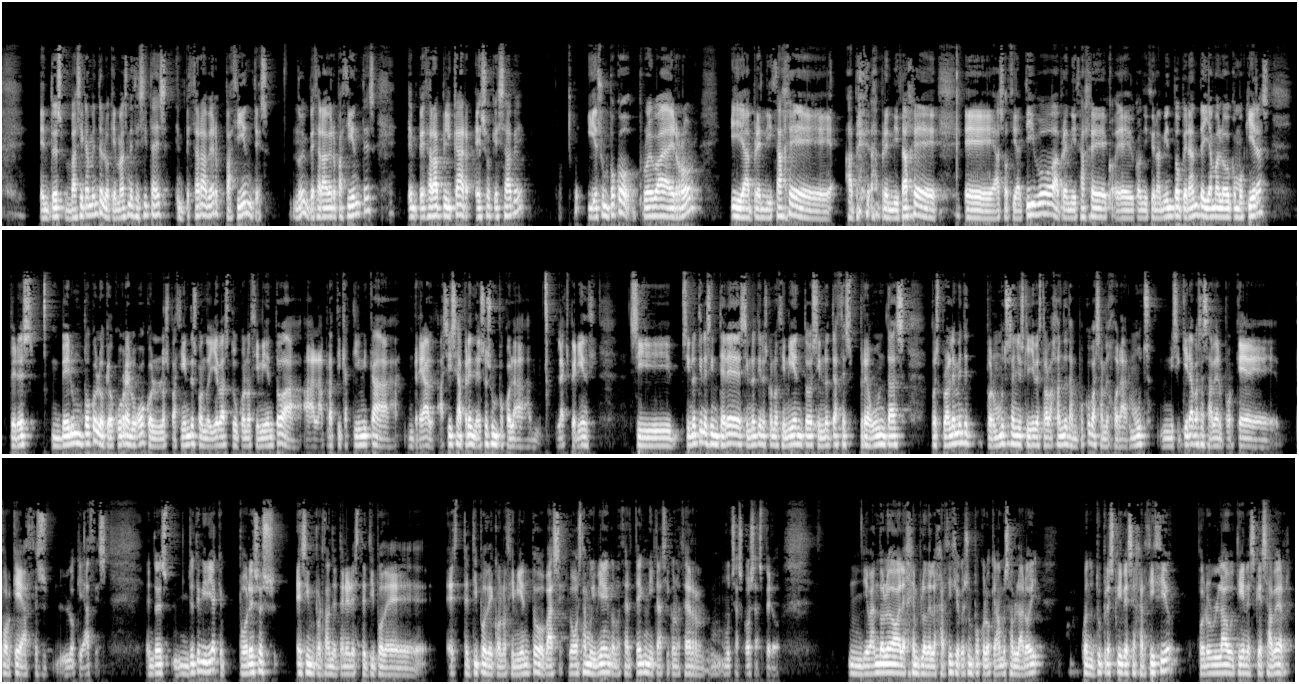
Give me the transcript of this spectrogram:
Entonces, básicamente lo que más necesita es empezar a ver pacientes, ¿no? Empezar a ver pacientes, empezar a aplicar eso que sabe y es un poco prueba-error y aprendizaje, aprendizaje eh, asociativo, aprendizaje, eh, condicionamiento operante, llámalo como quieras, pero es ver un poco lo que ocurre luego con los pacientes cuando llevas tu conocimiento a, la práctica clínica real. Así se aprende, eso es un poco la experiencia. Si, no tienes interés, si no tienes conocimiento, si no te haces preguntas, pues probablemente por muchos años que lleves trabajando tampoco vas a mejorar mucho, ni siquiera vas a saber por qué, por qué haces lo que haces. Entonces, yo te diría que por eso es, importante tener este tipo de, este tipo de conocimiento base. Luego está muy bien conocer técnicas y conocer muchas cosas, pero llevándolo al ejemplo del ejercicio, que es un poco lo que vamos a hablar hoy, cuando tú prescribes ejercicio, por un lado tienes que saber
